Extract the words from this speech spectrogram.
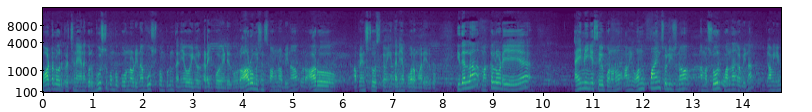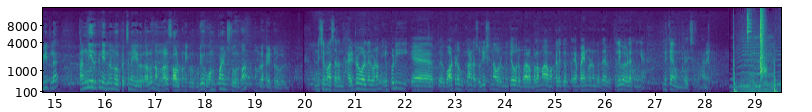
வாட்டரில் ஒரு பிரச்சனை. எனக்கு ஒரு பூஸ்ட் பம்பு போடணும் அப்படின்னா பூஸ்ட் பம்புக்குன்னு தனியாக இங்கே ஒரு கடைக்கு போக வேண்டியிருக்கும். ஒரு ஆர்ஓ மிஷின்ஸ் வாங்கணும் அப்படின்னா ஒரு ஆர்ஓ அப்ளைன் ஸ்டோர்ஸ்க்கு அவங்க தனியாக போகிற மாதிரி இருக்கும். இதெல்லாம் மக்களுடைய டைமிங்கை சேவ் பண்ணணும். அவங்க ஒன் பாயிண்ட் சொல்யூஷனாக நம்ம ஸ்டோருக்கு வந்தாங்க அப்படின்னா அவங்க வீட்டில் தண்ணீருக்குன்னு என்னென்ன ஒரு பிரச்சனை இருந்தாலும் நம்மளால சால்வ் பண்ணி கொடுக்கக்கூடிய ஒரு ஒன் பாயிண்ட் ஸ்டோர் தான் நம்மளோட ஹைட்ரோ வேர்ல்டு நிச்சயமா சார் அந்த ஹைட்ரோ வேர்ல்ட் நிறுவனம் எப்படி வாட்டருக்கான சொல்யூஷனாக ஒரு மிக ஒரு பல பலமாக மக்களுக்கு பயன்படுங்கிறத தெளிவாக விளக்குனீங்க. மிக்க மகிழ்ச்சி சார். நன்றி.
